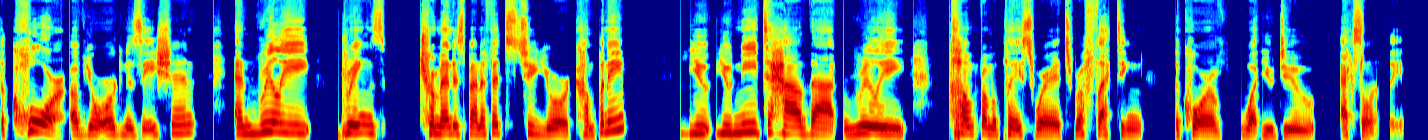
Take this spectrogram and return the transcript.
the core of your organization and really brings tremendous benefits to your company, you you need to have that really come from a place where it's reflecting the core of what you do excellently.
